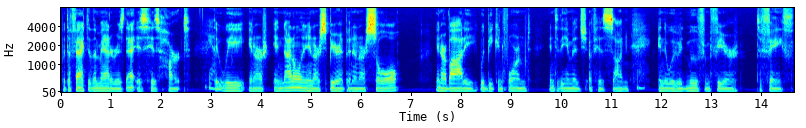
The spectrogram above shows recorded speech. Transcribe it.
but the fact of the matter is that is his heart. Yeah. That we in our in not only in our spirit but in our soul, in our body would be conformed into the image of his son, Right. and that we would move from fear to faith.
